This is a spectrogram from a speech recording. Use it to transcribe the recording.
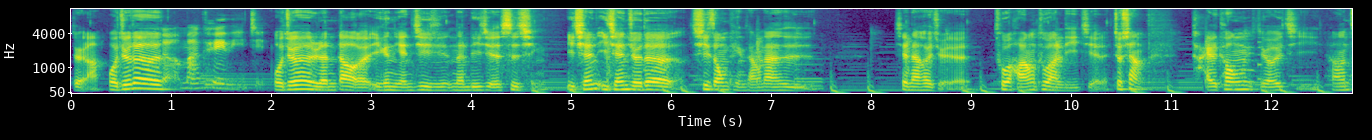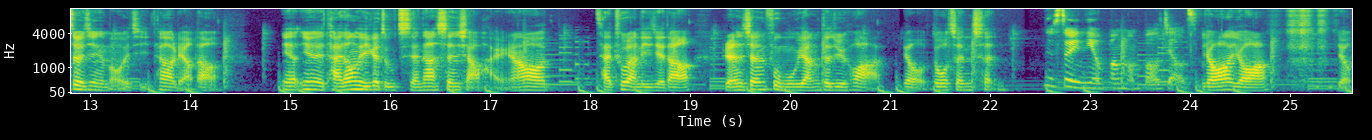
对啦，我觉得蛮可以理解。我觉得人到了一个年纪能理解的事情，以前以前觉得稀松平常，但是现在会觉得突好像突然理解了。就像台通有一集，好像最近的某一集，他有聊到，因为因为台通的一个主持人他生小孩，然后才突然理解到“人生父母养”这句话有多深沉。那所以你有帮忙包饺子？有啊有啊有。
